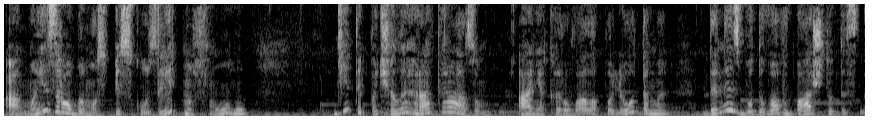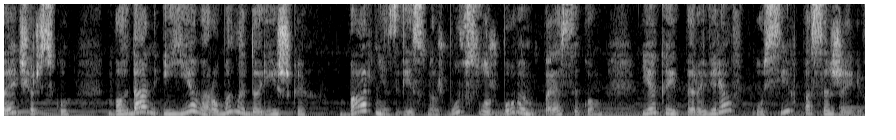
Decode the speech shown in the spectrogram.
А ми зробимо з піску злітну смугу. Діти почали грати разом. Аня керувала польотами, Денис будував башту диспетчерську, Богдан і Єва робили доріжки. Барні, звісно ж, був службовим песиком, який перевіряв усіх пасажирів.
